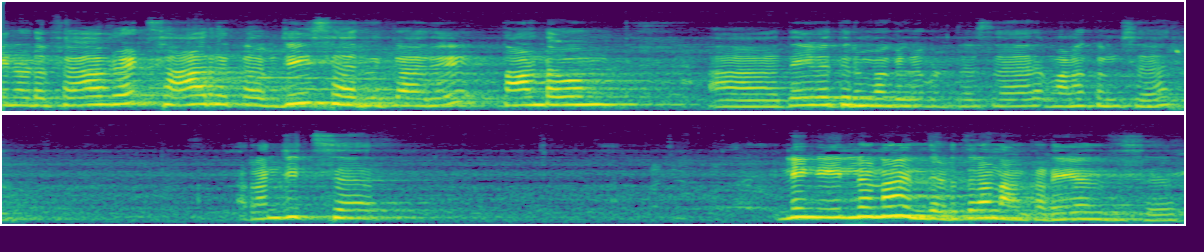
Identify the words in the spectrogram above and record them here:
என்னோட ஃபேவரட் சார் இருக்கார் விஜய் சார் இருக்கார். தாண்டவம் தெய்வ திருமகள் கொடுத்த சார் வணக்கம் சார் ரஞ்சித் சார் நீங்கள் இல்லைன்னா இந்த இடத்துல நான் கிடையாது சார்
